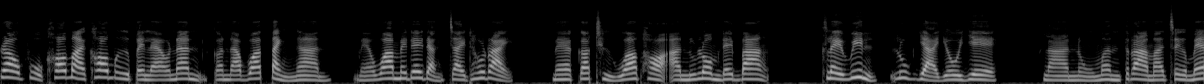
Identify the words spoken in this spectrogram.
เราผูกข้อไม้ข้อมือไปแล้วนั่น ก็นับว่าแต่งงาน แม้ว่าไม่ได้ดั่งใจเท่าไหร่ แม่ก็ถือว่าพออนุโลมได้บ้าง เคลวิน ลูกอย่าโยเย พลาหนูมันตรามาเจอแม่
